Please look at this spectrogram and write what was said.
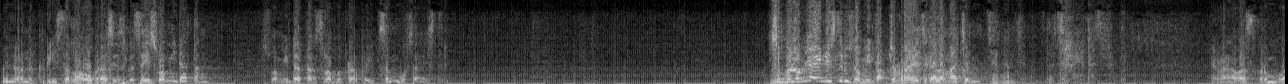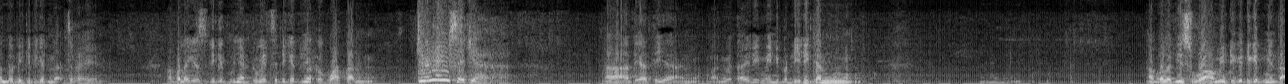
Di luar negeri setelah operasi selesai suami datang. Suami datang setelah beberapa sembuh sang istri. Sebelumnya ini istri sudah minta cerai segala macam. Jangan jangan tak cerai memang apa perempuan itu dikit-dikit tidak cerai apalagi sedikit punya duit sedikit punya kekuatan. Cerai saja. Nah hati-hati ya. Wanita ini ini pendidikan. Apalagi suami dikit-dikit minta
